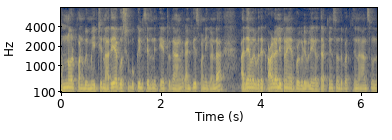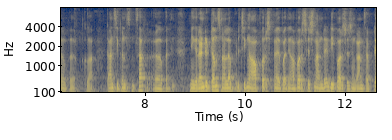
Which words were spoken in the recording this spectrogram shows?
முன்னோர் பண்பு மீச்சு நிறைய கொஸ்டின் புக்கின் சேர்ந்து கேட்டிருக்காங்க. கன்ஃபியூஸ் பண்ணிக்கொண்டா. அதே மாதிரி பார்த்தீங்கன்னா காடு அழிப்பினா ஏற்படக்கூடிய விலைகள் தட் மீன்ஸ் வந்து பார்த்தீங்கன்னா ஆன்சர் கான்சிக்வன்ஸ் ஆஃப் பற்றி நீங்கள் ரெண்டு டேர்ம்ஸ் நல்லா படிச்சிங்க ஆஃபர் பார்த்தீங்கன்னா அஃபரஸ்டேஷன் அண்டு டிஃபாரஸ்டேஷன் கான்செப்ட்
